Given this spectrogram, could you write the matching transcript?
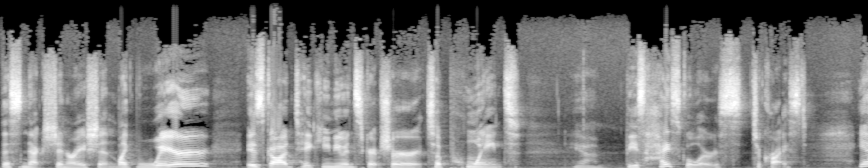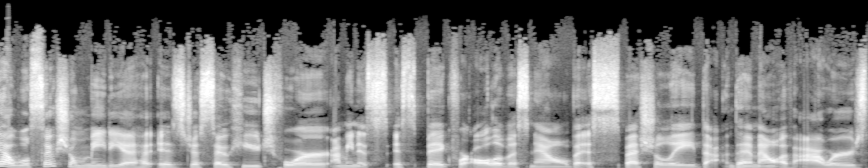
this next generation? Like, where is God taking you in scripture to point Yeah. these high schoolers to Christ? Yeah, well, social media is just so huge for. I mean, it's it's big for all of us now, but especially the the amount of hours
